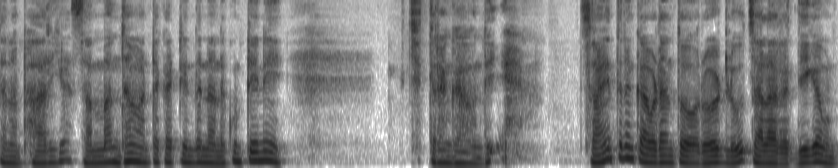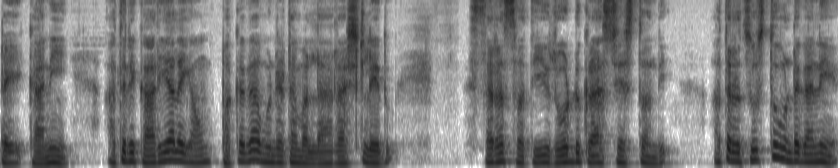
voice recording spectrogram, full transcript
తన భార్య సంబంధం అంటకట్టిందని అనుకుంటేనే చిత్రంగా ఉంది. సాయంత్రం కావడంతో రోడ్లు చాలా రద్దీగా ఉంటాయి. కానీ అతడి కార్యాలయం పక్కగా ఉండటం వల్ల రష్ లేదు. సరస్వతి రోడ్డు క్రాస్ చేస్తోంది. అతడు చూస్తూ ఉండగానే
